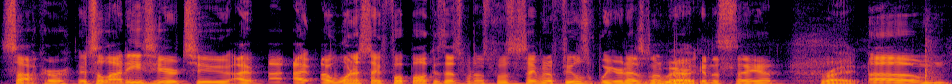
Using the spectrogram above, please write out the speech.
Soccer. It's a lot easier to. I I, I want to say football because that's what I'm supposed to say, but it feels weird as an American to say it. Right. Um,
